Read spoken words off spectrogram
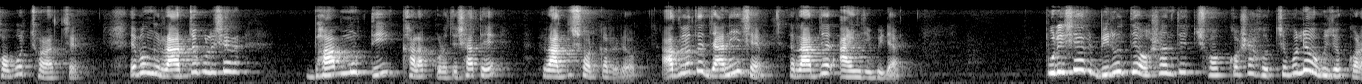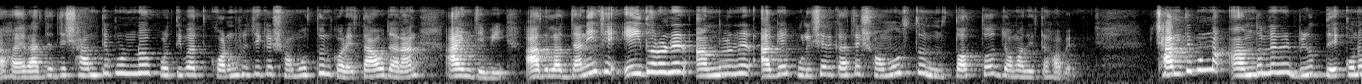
খবর ছড়াচ্ছে এবং রাজ্য পুলিশের ভাবমূর্তি খারাপ করেছে, সাথে রাজ্য সরকারেরও। আদালতে জানিয়েছে, রাজ্যের আইনজীবীরা, পুলিশের বিরুদ্ধে অশান্তির ছক কষা হচ্ছে বলে অভিযোগ করা হয়। রাজ্যে যে শান্তিপূর্ণ প্রতিবাদ কর্মসূচিকে সমর্থন করে, তাও জানান আইনজীবী। আদালত জানিয়েছে, এই ধরনের আন্দোলনের আগে পুলিশের কাছে সমস্ত তথ্য জমা দিতে হবে। শান্তিপূর্ণ আন্দোলনের বিরুদ্ধে কোনো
